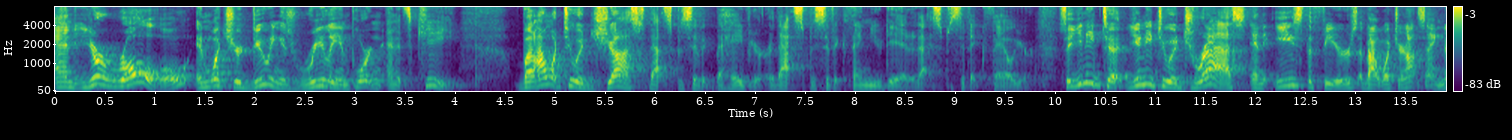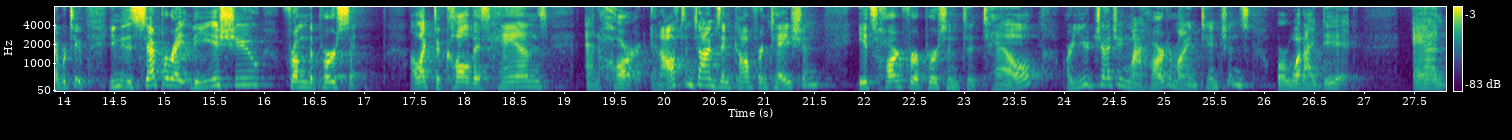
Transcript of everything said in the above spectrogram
And your role in what you're doing is really important and it's key. But I want to adjust that specific behavior or that specific thing you did or that specific failure. So you need to you need to address and ease the fears about what you're not saying. Number 2, you need to separate the issue from the person. I like to call this hands and heart. And oftentimes in confrontation, it's hard for a person to tell are you judging my heart or my intentions or what I did? And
